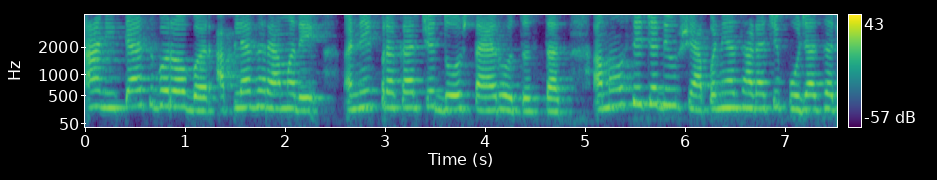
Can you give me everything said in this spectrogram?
आणि त्याचबरोबर आपल्या घरामध्ये अनेक प्रकारचे दोष तयार होत असतात. अमावस्येच्या दिवशी आपण या झाडाची पूजा जर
